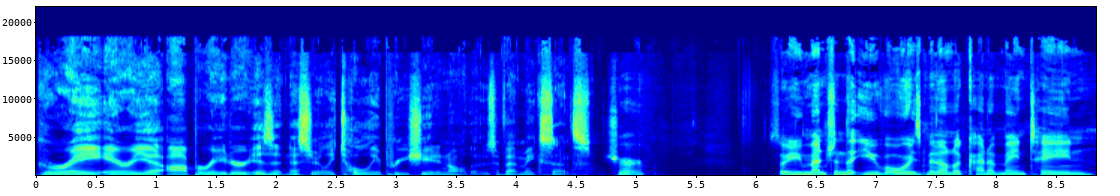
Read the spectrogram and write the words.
gray area operator isn't necessarily totally appreciated in all those, if that makes sense. Sure. So you mentioned that you've always been able to kind of maintain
